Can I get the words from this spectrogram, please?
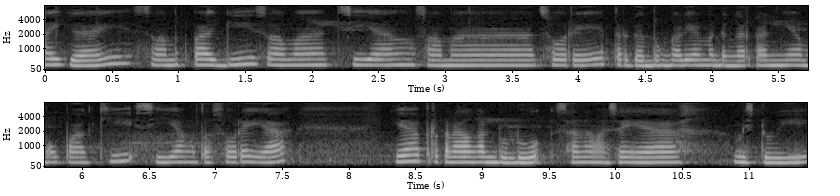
Hai guys, selamat pagi, selamat siang, selamat sore. Tergantung kalian mendengarkannya mau pagi, siang, atau sore ya. Ya, perkenalkan dulu, nama saya Miss Dwi.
